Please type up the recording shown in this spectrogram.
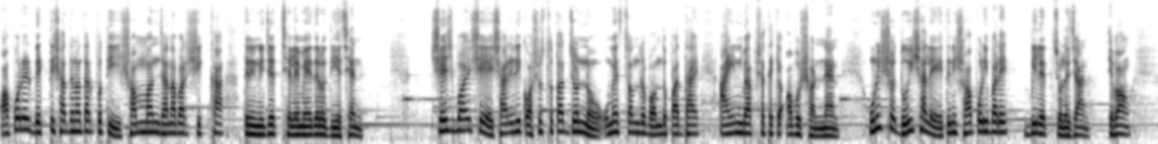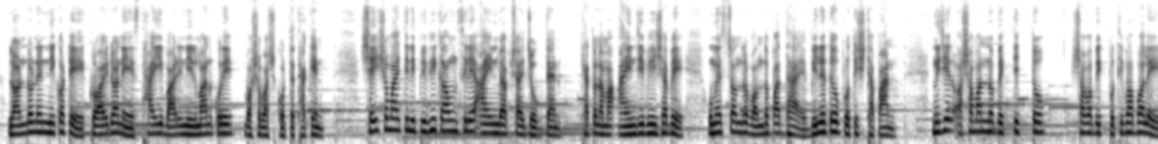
অপরের ব্যক্তি স্বাধীনতার প্রতি সম্মান জানাবার শিক্ষা তিনি নিজের ছেলে মেয়েদেরও দিয়েছেন। শেষ বয়সে শারীরিক অসুস্থতার জন্য উমেশচন্দ্র বন্দ্যোপাধ্যায় আইন ব্যবসা থেকে অবসর নেন। উনিশশো দুই সালে তিনি সপরিবারে বিলেত চলে যান এবং লন্ডনের নিকটে ক্রয়ডনে স্থায়ী বাড়ি নির্মাণ করে বসবাস করতে থাকেন। সেই সময় তিনি প্রিভি কাউন্সিলে আইন ব্যবসায় যোগ দেন। খ্যাতনামা আইনজীবী হিসাবে উমেশচন্দ্র বন্দ্যোপাধ্যায় বিলেতেও প্রতিষ্ঠা পান। নিজের অসামান্য ব্যক্তিত্ব, স্বাভাবিক প্রতিভা বলে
